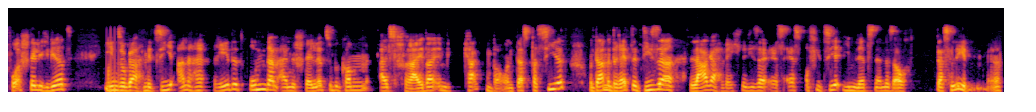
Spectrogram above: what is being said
vorstellig wird, ihn sogar mit sie anredet, um dann eine Stelle zu bekommen als Schreiber im Krankenbau. Und das passiert und damit rettet dieser Lagerwächter, dieser SS-Offizier ihm letzten Endes auch das Leben. Ja.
